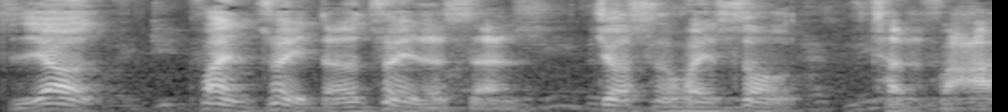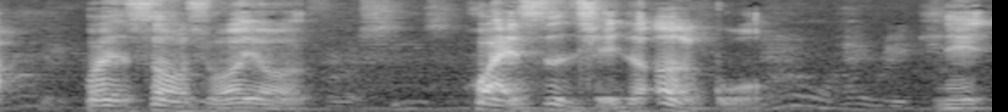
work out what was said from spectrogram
只要犯罪得罪了神，就是会受惩罚，会受所有坏事情的恶果。你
